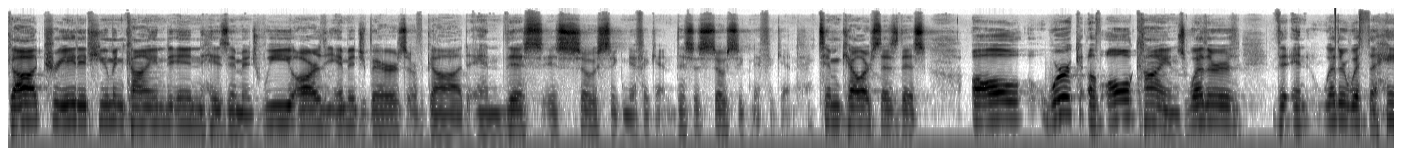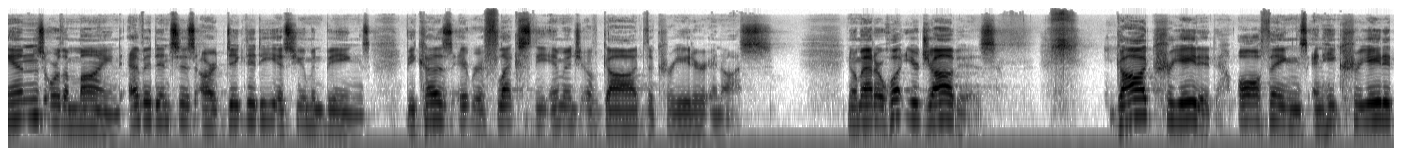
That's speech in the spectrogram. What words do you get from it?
God created humankind in his image. We are the image bearers of God, and this is so significant. This is so significant. Tim Keller says this all work of all kinds, whether, the, in, whether with the hands or the mind, evidences our dignity as human beings because it reflects the image of God, the Creator, in us. No matter what your job is, God created all things and He created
